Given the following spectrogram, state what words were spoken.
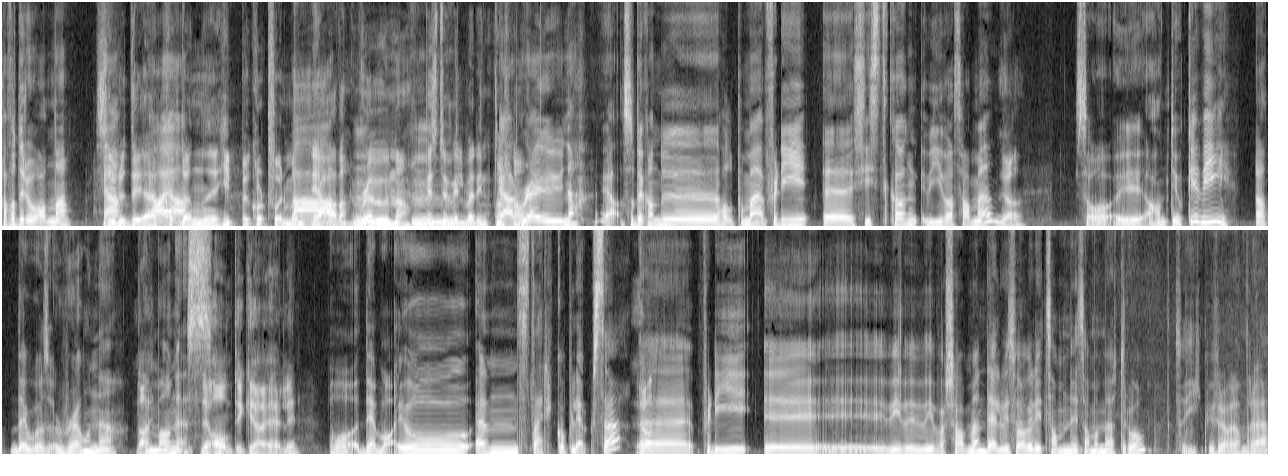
Har fått råna. Sier du det? Ja, ja. Den hippe kortformen? Ja. Ja da. Rona, hvis du vil være Ja, internasjonal. Rona. Ja, så det kan du holde på med. Fordi eh, sist gang vi var sammen, Ja. så uh, ante jo ikke vi at there was Rona Nei, among us. Det ante ikke jeg heller. Og det var jo en sterk opplevelse. Ja. Eh, fordi eh, vi, vi var sammen, delvis var vi litt sammen i samme møterom. Så gikk vi fra hverandre.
